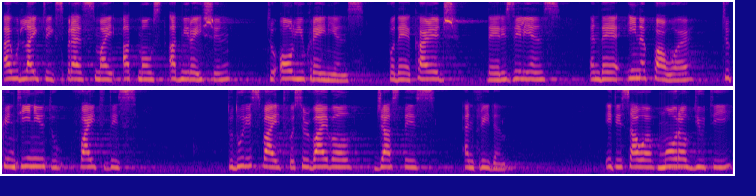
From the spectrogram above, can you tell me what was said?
I would like to express my utmost admiration to all Ukrainians for their courage, their resilience, and their inner power to continue to fight this, to do this fight for survival, justice, and freedom. It is our moral duty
